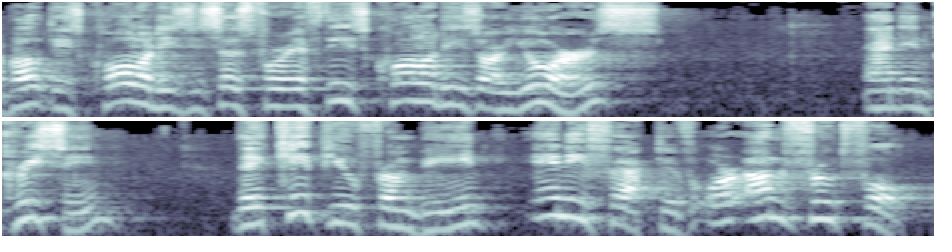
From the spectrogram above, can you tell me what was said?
about these qualities. He says, For if these qualities are yours and increasing, they keep you from being ineffective or unfruitful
